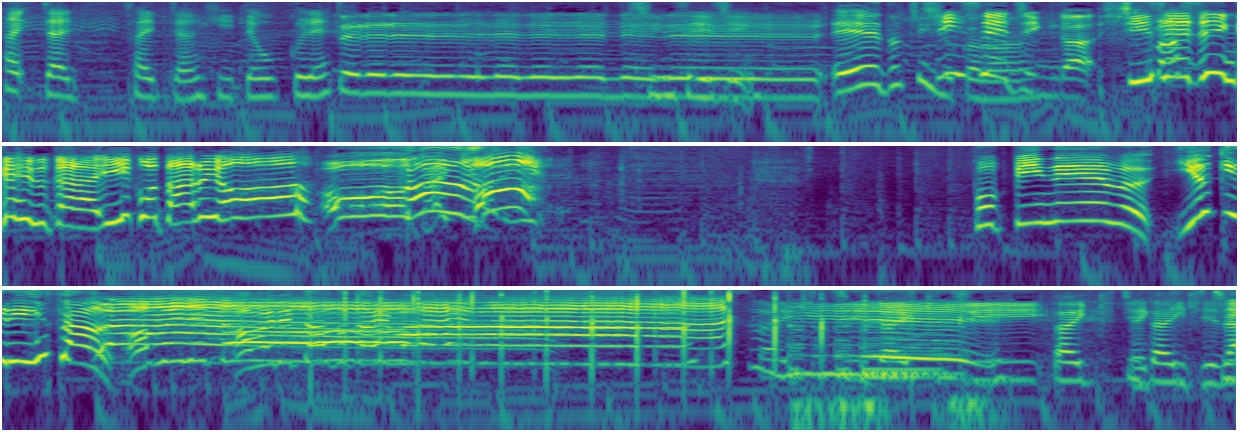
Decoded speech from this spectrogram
はい、じゃあさいちゃん引いておくれ新成人。えー、どっち新成人が新成人が引くからいいことあるよおおポッピーネームゆきりんさん。ー大吉イエー。イ大吉大吉大大吉吉。だ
